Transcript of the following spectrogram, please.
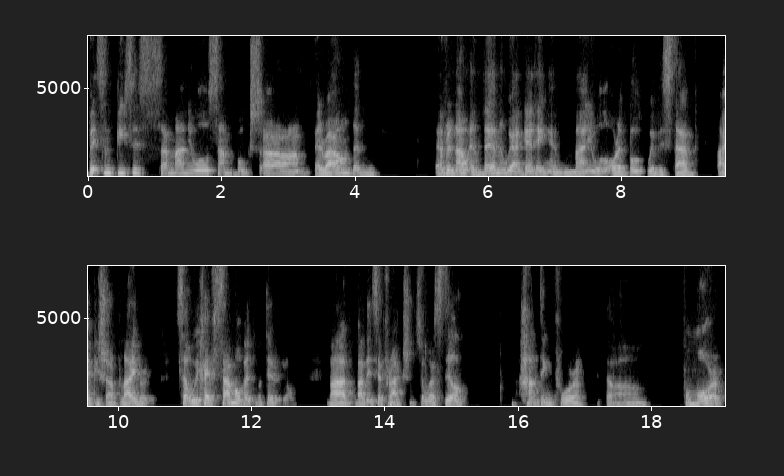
Bits and pieces, some manuals, some books are around, and every now and then we are getting a manual or a book with a stamp IP Sharp library. So we have some of that material, but, but it's a fraction. So we're still hunting for, um, for more,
